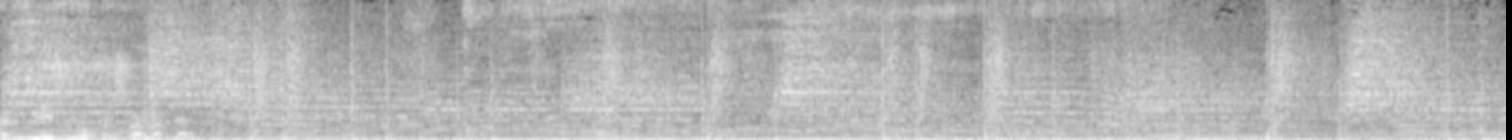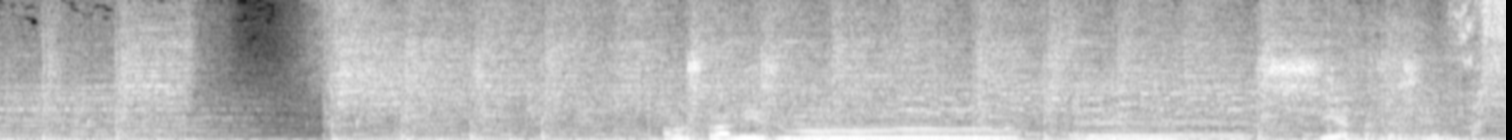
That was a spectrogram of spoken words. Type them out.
el mismo personaje. Vamos con lo mismo. Eh, sí, al sí.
